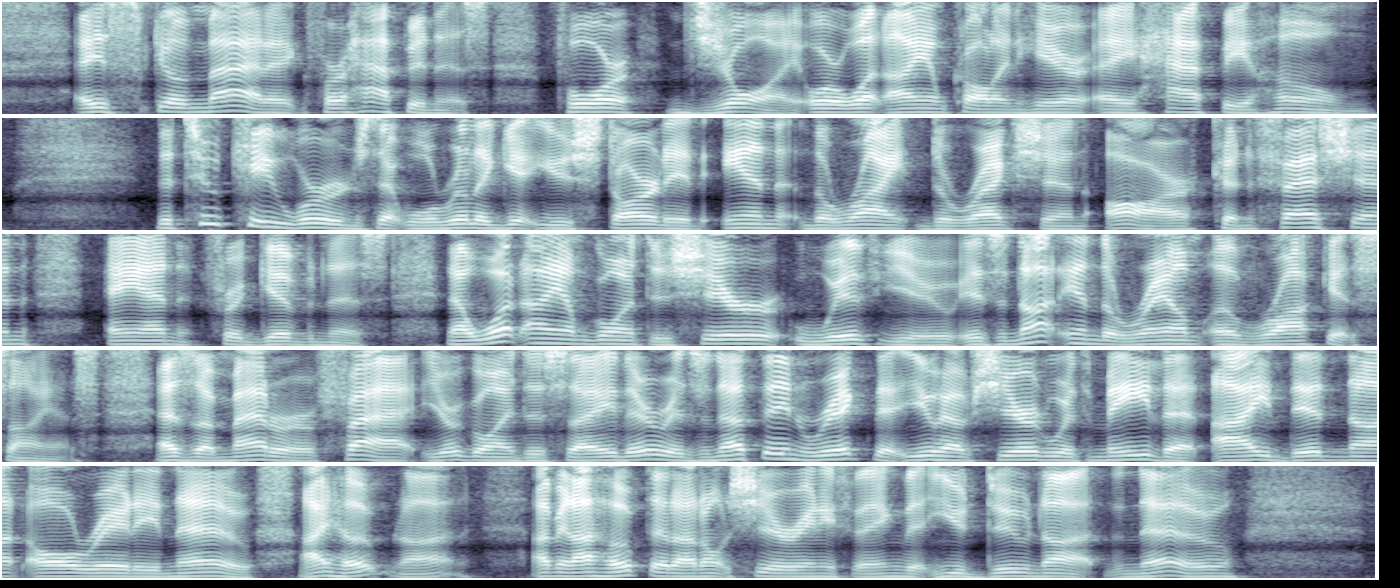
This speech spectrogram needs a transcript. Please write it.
a schematic for happiness, for joy, or what I am calling here a happy home. The two key words that will really get you started in the right direction are confession and forgiveness. Now, what I am going to share with you is not in the realm of rocket science. As a matter of fact, you're going to say, There is nothing, Rick, that you have shared with me that I did not already know. I hope not. I mean, I hope that I don't share anything that you do not know.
